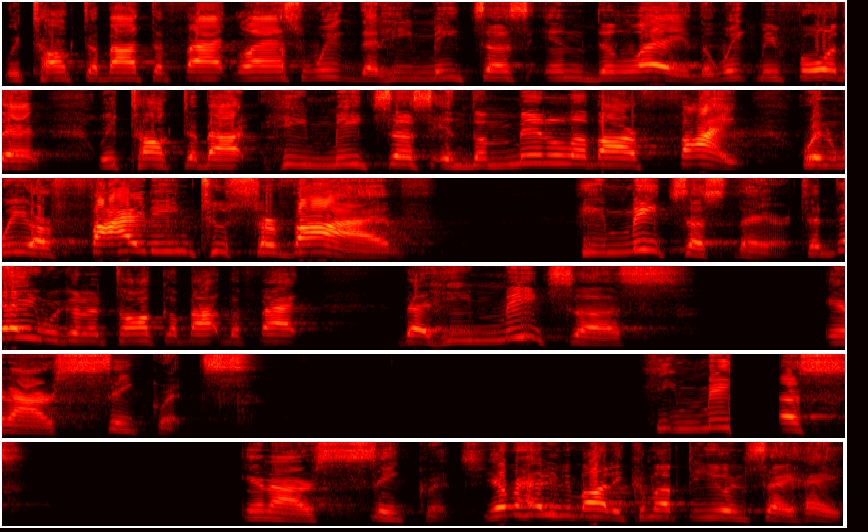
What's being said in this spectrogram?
We talked about the fact last week that He meets us in delay. The week before that, we talked about He meets us in the middle of our fight when we are fighting to survive. He meets us there. Today, we're going to talk about the fact that He meets us in our secrets. He meets us in our secrets. You ever had anybody come up to you and say, Hey,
